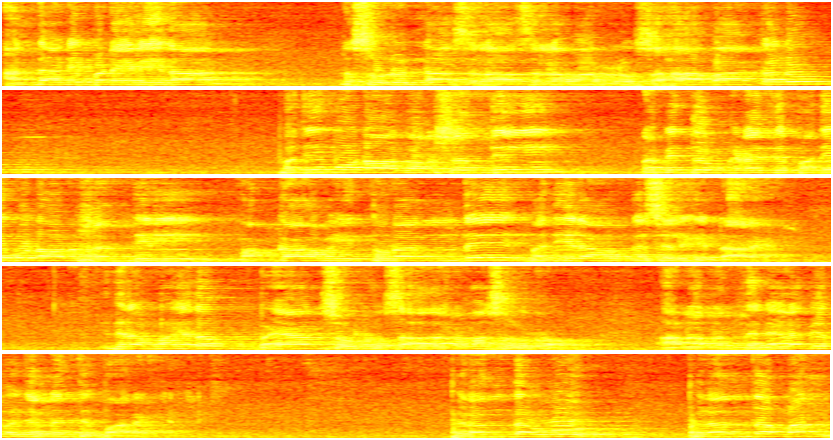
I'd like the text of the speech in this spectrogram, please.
அந்த அடிப்படையிலே தான் ரசூலுல்லா சல்லாஹ் அவர்களும் சஹாபாக்களும் பதிமூணாவது வருஷத்தில் நபித்துவம் கிடைத்து பதிமூணாம் வருஷத்தில் மக்காவை துறந்து மதீனாவுக்கு செல்கின்றார்கள். இது நம்ம ஏதோ பயான் சொல்கிறோம் சாதாரணமாக சொல்கிறோம் ஆனால் அந்த நிலைமை கொஞ்சம் நினைத்து பாருங்கள். பிறந்த ஊர் பிறந்த மண்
